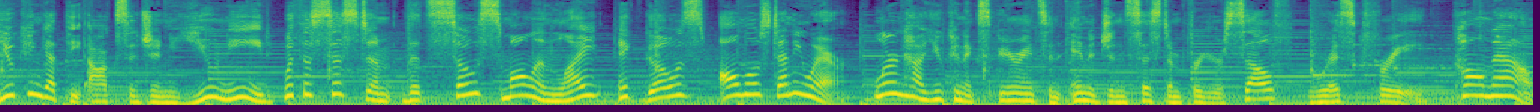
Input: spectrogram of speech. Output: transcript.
you can get the oxygen you need with a system that's so small and light it goes almost anywhere. Learn how you can experience an Inogen system for yourself risk free. Call now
